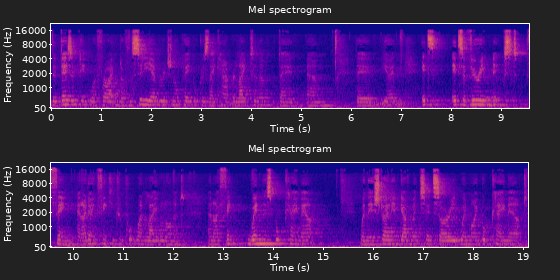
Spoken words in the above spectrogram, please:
The desert people are frightened of the city Aboriginal people because they can't relate to them. They, um, they, you know, it's it's a very mixed thing, and I don't think you can put one label on it. And I think when this book came out, when the Australian government said sorry, when my book came out,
